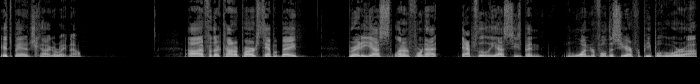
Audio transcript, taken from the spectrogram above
It's bad in Chicago right now. Uh, for their counterparts, Tampa Bay, Brady, yes. Leonard Fournette, absolutely yes. He's been wonderful this year for people who were uh,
